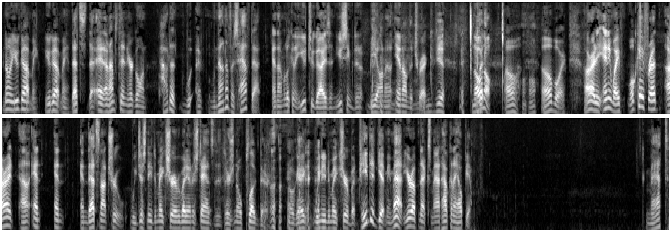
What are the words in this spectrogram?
no, you got me. You got me. That's and and I'm sitting here going, how did uh, none of us have that? And I'm looking at you two guys, and you seem to be on a, in on the trick. Yeah. No, But- no. Oh, oh boy. All righty. Anyway, okay, Fred. All right, uh, and and and that's not true. We just need to make sure everybody understands that there's no plug there. Okay, we need to make sure. But he did get me, Matt. You're up next, Matt. How can I help you? Matt.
